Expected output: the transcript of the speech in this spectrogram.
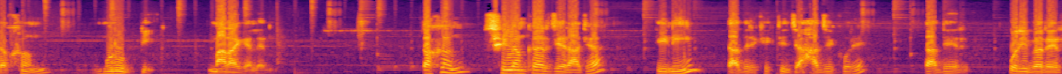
যখন মুরব্বী মারা গেলেন, তখন শ্রীলঙ্কার যে রাজা, তিনি তাদেরকে একটি জাহাজে করে তাদের পরিবারের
